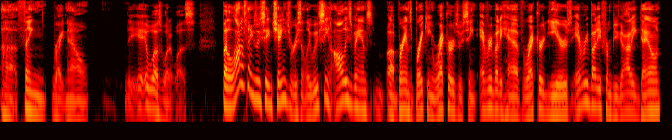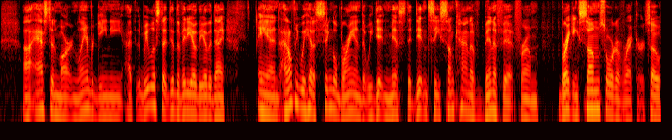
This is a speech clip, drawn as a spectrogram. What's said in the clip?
uh, thing right now, it, was what it was. But a lot of things we've seen change recently. We've seen all these bands, uh, brands breaking records. We've seen everybody have record years. Everybody from Bugatti down, uh, Aston Martin, Lamborghini. I, we listed did the video the other day, and I don't think we hit a single brand that we didn't miss that didn't see some kind of benefit from breaking some sort of record. So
